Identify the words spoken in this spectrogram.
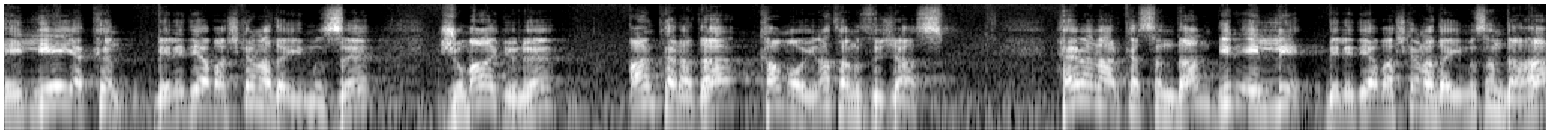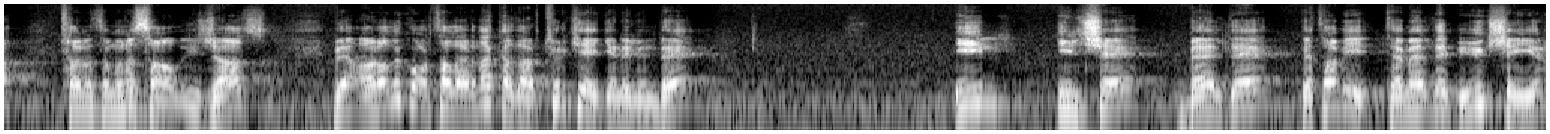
50'ye yakın belediye başkan adayımızı Cuma günü Ankara'da kamuoyuna tanıtacağız. Hemen arkasından bir 50 belediye başkan adayımızın daha tanıtımını sağlayacağız ve Aralık ortalarına kadar Türkiye genelinde il, ilçe, belde ve tabii temelde büyük şehir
